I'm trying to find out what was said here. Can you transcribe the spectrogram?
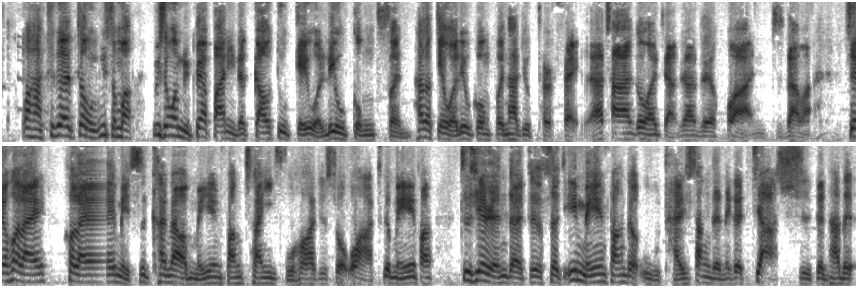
哇，这个这种为什么为什么你不要把你的高度给我六公分？”他说：“给我六公分，他就 perfect 了。”他常常跟我讲这样的话，你知道吗？所以后来后来每次看到梅艳芳穿衣服后，他就说：“哇，这个梅艳芳。”这些人的这个设计，因为梅艳芳的舞台上的那个架势跟她的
